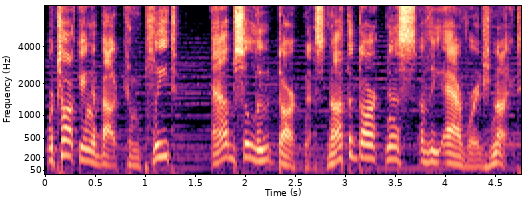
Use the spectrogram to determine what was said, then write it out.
We're talking about complete, absolute darkness, not the darkness of the average night.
